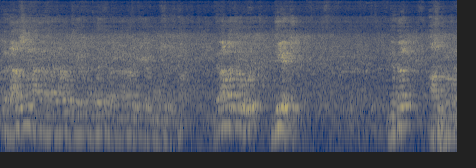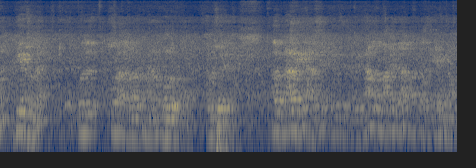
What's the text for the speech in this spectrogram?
அதுக்கு அரசும் நாங்கள் அந்த மாதிரி நடவடிக்கை எடுப்போம் உயர்த்த வைக்க நடவடிக்கை எடுப்போம் சொல்லியிருக்கோம். கிராமத்தில் ஒரு ஜிஹெச் ஜெனரல் ஹாஸ்பிட்டல் ஒன்று ஒரு சுகாதார மருத்துவமனை கொண்டு வருவாங்க அப்படின்னு சொல்லியிருக்கோம். அதுக்கு நடவடிக்கை அரசு எடுத்துருக்கிறது கிராமத்து மக்களுக்கெல்லாம் மருத்துவ வசதி கிடைக்கணும்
